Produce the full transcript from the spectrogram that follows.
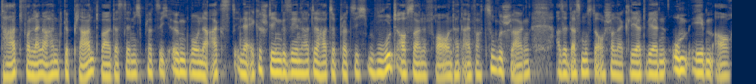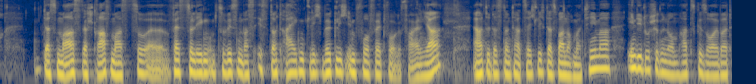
Tat von langer Hand geplant war, dass der nicht plötzlich irgendwo eine Axt in der Ecke stehen gesehen hatte, hatte plötzlich Wut auf seine Frau und hat einfach zugeschlagen. Also das musste auch schon erklärt werden, um eben auch das Maß, das Strafmaß zu, äh, festzulegen, um zu wissen, was ist dort eigentlich wirklich im Vorfeld vorgefallen. Ja, er hatte das dann tatsächlich, das war nochmal Thema, in die Dusche genommen, hat's gesäubert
